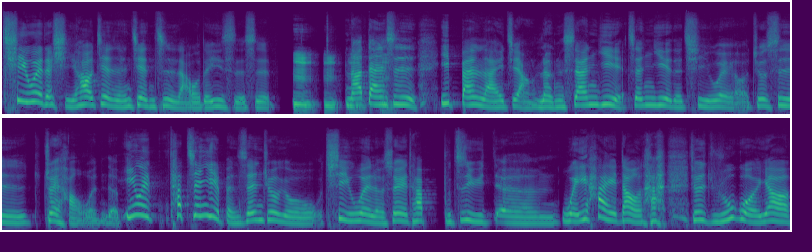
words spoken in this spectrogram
气味的喜好见仁见智啦。我的意思是。嗯嗯。那但是一般来讲，冷杉叶、针叶的气味哦，就是最好闻的，因为它针叶本身就有气味了，所以它不至于嗯、呃、危害到它。就是如果要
